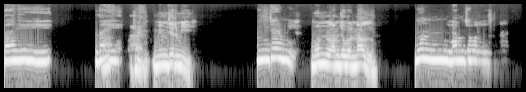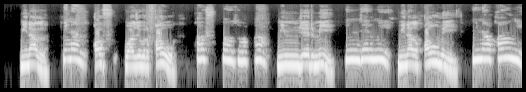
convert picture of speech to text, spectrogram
দাই দাই হ্যাঁ মিমজের মি মিঞ্জের মি নুন লাম জবর নাল নুন লাম জবর মিনাল মিনাল কফ ওয়া জবর কউ কফ ওয়াও জবর কা মিমজের মি মিঞ্জের মি মিনাল কৌমি মিনাল কওমি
